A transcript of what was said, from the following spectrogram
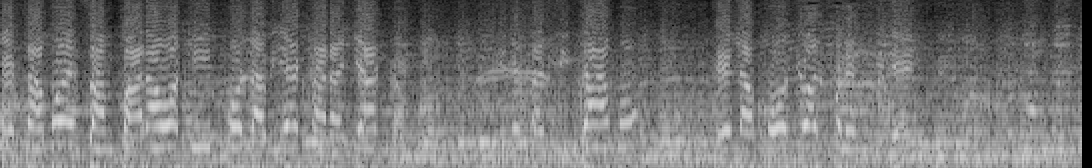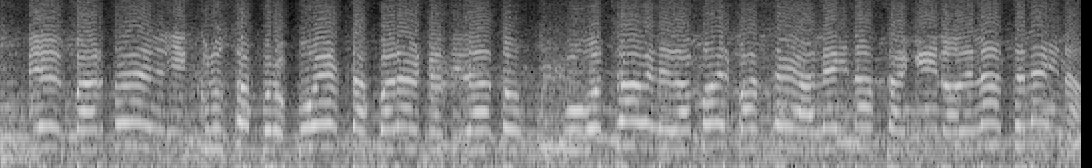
estamos desamparados aquí por la vía de Carayaca y necesitamos el apoyo al presidente. Bien, parte de incluso propuestas para el candidato Hugo Chávez. Le damos el pase a Leina Sanguino. Adelante, Leina.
